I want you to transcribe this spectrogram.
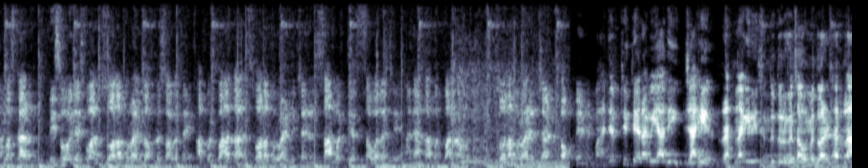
नमस्कार मी सोहन जयस्वाल. सोलापूर वाहिनीचं आपलं स्वागत आहे. आपण पाहत आहात सोलापूर वाहिनी चॅनल सामर्थ्य संवादाचे आणि आता आपण पाहणार आहोत सोलापूर वाहिनीच्या टॉप टेन भाजपची तेरावी यादी जाहीर. रत्नागिरी सिंधुदुर्गचा उमेदवार ठरला.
